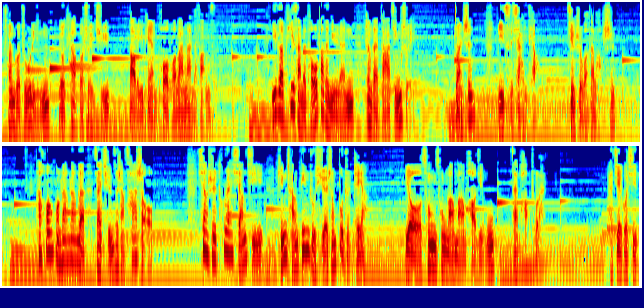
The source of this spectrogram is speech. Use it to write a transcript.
穿过竹林，又跳过水渠，到了一片破破烂烂的房子。一个披散着头发的女人正在打井水，转身，彼此吓一跳，竟是我的老师。她慌慌张张的在裙子上擦手，像是突然想起平常叮嘱学生不准这样，又匆匆忙忙跑进屋，再跑出来。她接过信，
